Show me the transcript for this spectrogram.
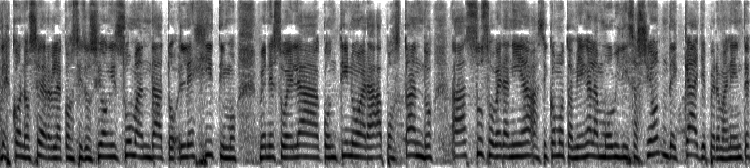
desconocer la constitución y su mandato legítimo, Venezuela continuará apostando a su soberanía, así como también a la movilización de calle permanente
